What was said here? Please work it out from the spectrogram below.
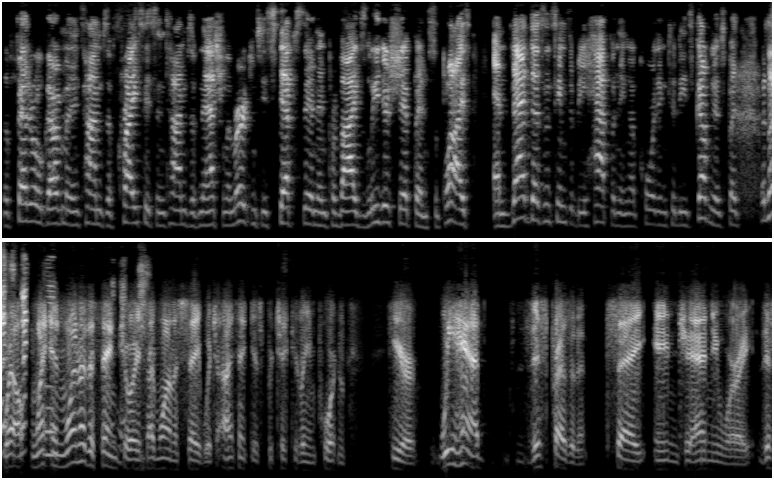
the federal government in times of crisis, in times of national emergency, steps in and provides leadership and supplies. And that doesn't seem to be happening according to these governors. But, but let's, well, let's one, and one other thing, okay. Joyce, I want to say, which I think is particularly important here. We had this president say in January, this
